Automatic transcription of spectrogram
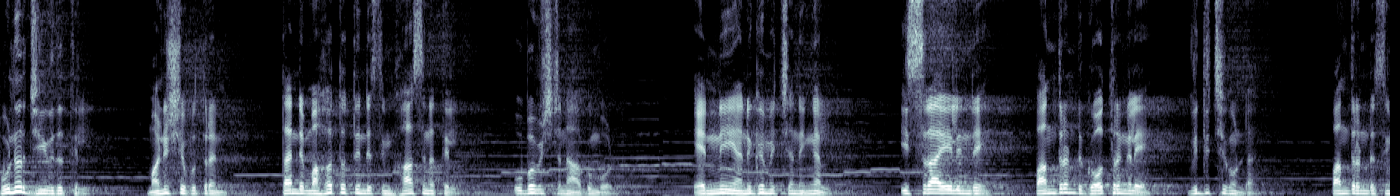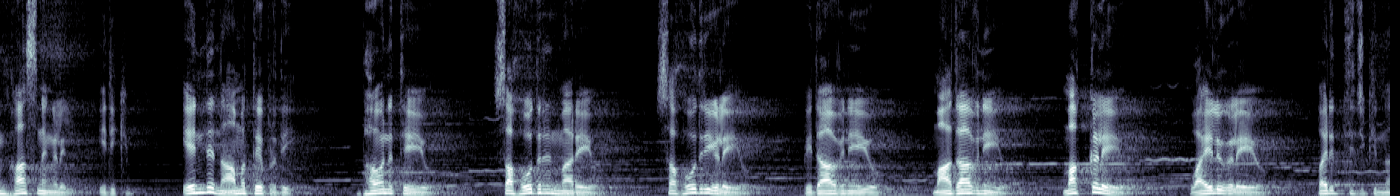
പുനർജീവിതത്തിൽ മനുഷ്യപുത്രൻ തന്റെ മഹത്വത്തിന്റെ സിംഹാസനത്തിൽ ഉപവിഷ്ടനാകുമ്പോൾ എന്നെ അനുഗമിച്ച നിങ്ങൾ ഇസ്രായേലിന്റെ പന്ത്രണ്ട് ഗോത്രങ്ങളെ വിധിച്ചുകൊണ്ട് പന്ത്രണ്ട് സിംഹാസനങ്ങളിൽ ഇരിക്കും. എന്റെ നാമത്തെ പ്രതി ഭവനത്തെയോ സഹോദരന്മാരെയോ സഹോദരികളെയോ പിതാവിനെയോ മാതാവിനെയോ മക്കളെയോ വയലുകളെയോ പരിത്യജിക്കുന്ന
